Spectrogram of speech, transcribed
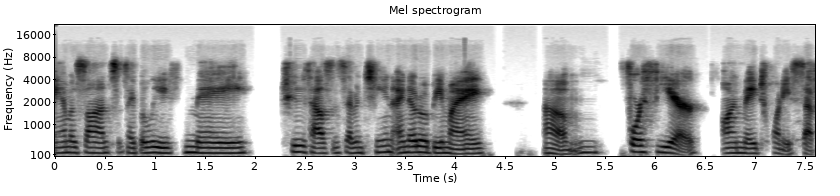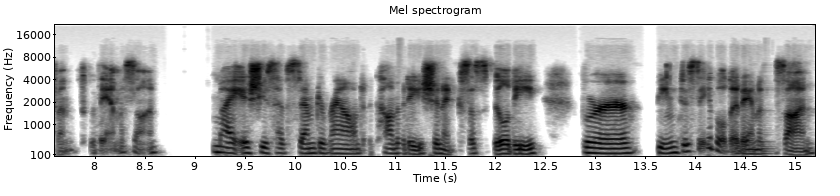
amazon since i believe may 2017 i know it'll be my um, fourth year on may 27th with amazon my issues have stemmed around accommodation and accessibility for being disabled at Amazon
